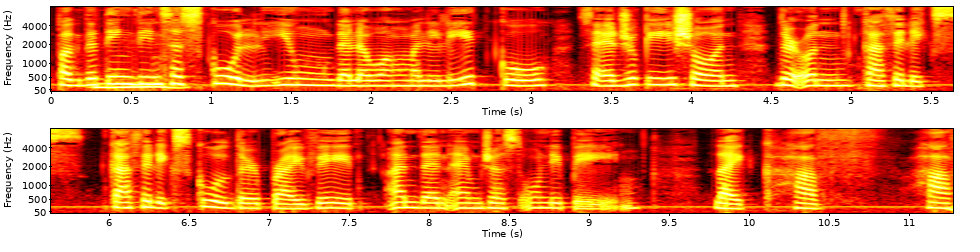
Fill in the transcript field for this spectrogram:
pagdating din sa school yung dalawang maliliit ko sa education they're on Catholics Catholic school they're private. And then I'm just only paying like half half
